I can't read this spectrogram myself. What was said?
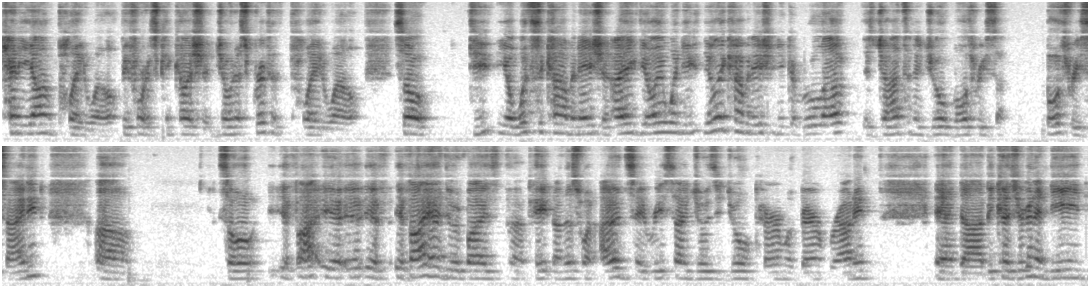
Kenny Young played well before his concussion. Jonas Griffith played well. So do you, you, know what's the combination? I think the only one, you, the only combination you can rule out is Johnson and Jewell both both resigning. Um, so if I if if I had to advise uh, Paton on this one, I would say resign Josey Jewell pair him with Baron Browning, and uh, because you're going to need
